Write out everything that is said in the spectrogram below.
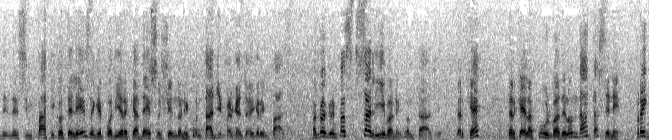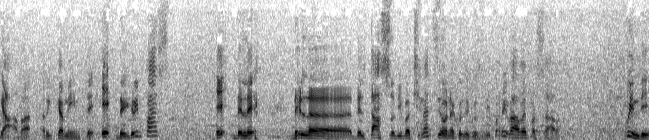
del, simpatico telese che può dire che adesso scendono i contagi perché c'è il Green Pass. Ma col Green Pass salivano i contagi. Perché? perché la curva dell'ondata se ne fregava riccamente e del Green Pass e delle, del, del, tasso di vaccinazione così così arrivava e passava. Quindi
